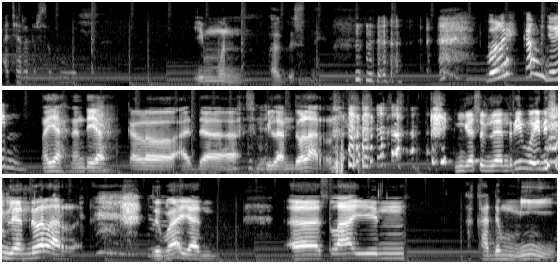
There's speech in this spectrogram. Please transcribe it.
acara tersebut. imun bagus nih Boleh Kang join? nah ya nanti ya. Kalau ada 9 dolar. Enggak 9 ribu ini 9 dolar. Lumayan. Eh, selain akademi.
